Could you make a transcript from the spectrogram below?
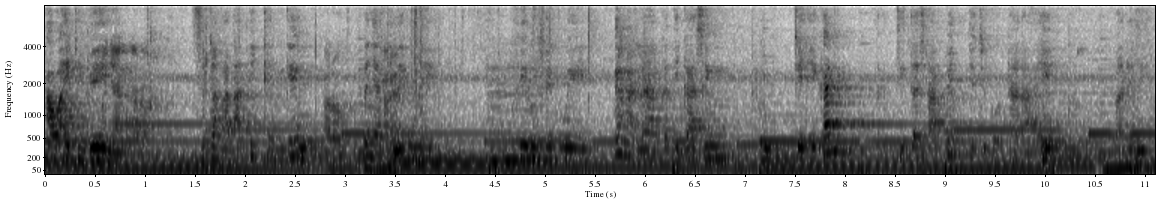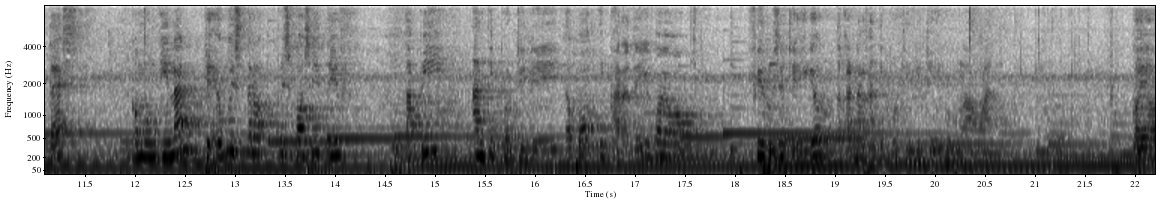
awake dhewe. Punyan karo. Sedangkan antigen ke penyakit kuwi Hmm. virusnya kuwi. Nah ketika sing DE kan dites rapid dicukup darahnya dites kemungkinan DE wis ter- wis positif tapi antibody ini apa ibaratnya iki kaya virusnya DE iki urung tekan nang antibody ini DE iku nglawan kaya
